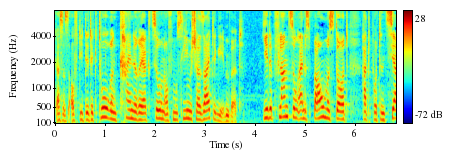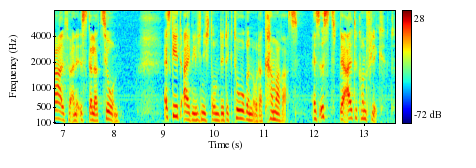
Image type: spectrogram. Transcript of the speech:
dass es auf die Detektoren keine Reaktion auf muslimischer Seite geben wird. Jede Pflanzung eines Baumes dort hat Potenzial für eine Eskalation. Es geht eigentlich nicht um Detektoren oder Kameras. Es ist der alte Konflikt.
